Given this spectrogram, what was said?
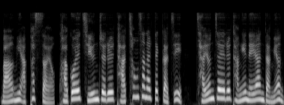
마음이 아팠어요. 과거에 지은 죄를 다 청산할 때까지 자연재해를 당해내야 한다면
